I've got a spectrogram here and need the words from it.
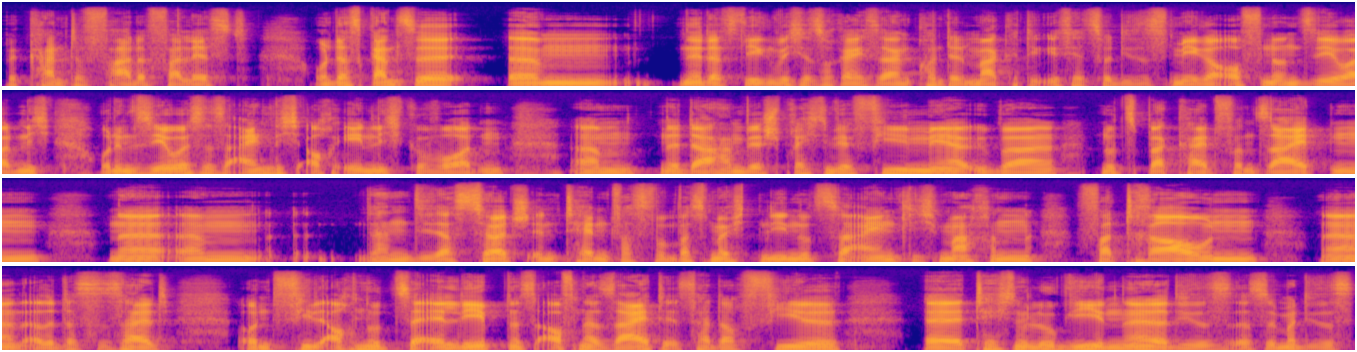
bekannte Pfade verlässt. Und das Ganze, ähm, ne, deswegen will ich jetzt auch gar nicht sagen, Content Marketing ist jetzt so dieses mega offene und SEO hat nicht. Und im SEO ist es eigentlich auch ähnlich geworden. Ähm, ne, da haben wir, sprechen wir viel mehr über Nutzbarkeit von Seiten, ne, ähm, dann dieser Search Intent, was, was möchten die Nutzer eigentlich machen, Vertrauen, ne, also das ist halt, und viel auch Nutzererlebnis auf einer Seite ist halt auch viel äh, Technologien, ne? Dieses, also immer dieses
